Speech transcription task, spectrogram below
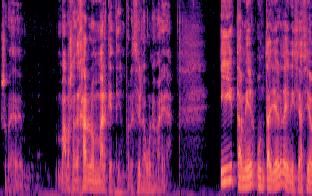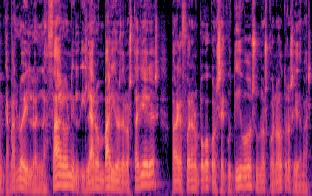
sobre, vamos a dejarlo en marketing, por decirlo de alguna manera y también un taller de iniciación, que además lo, lo enlazaron, hilaron varios de los talleres para que fueran un poco consecutivos unos con otros y demás.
